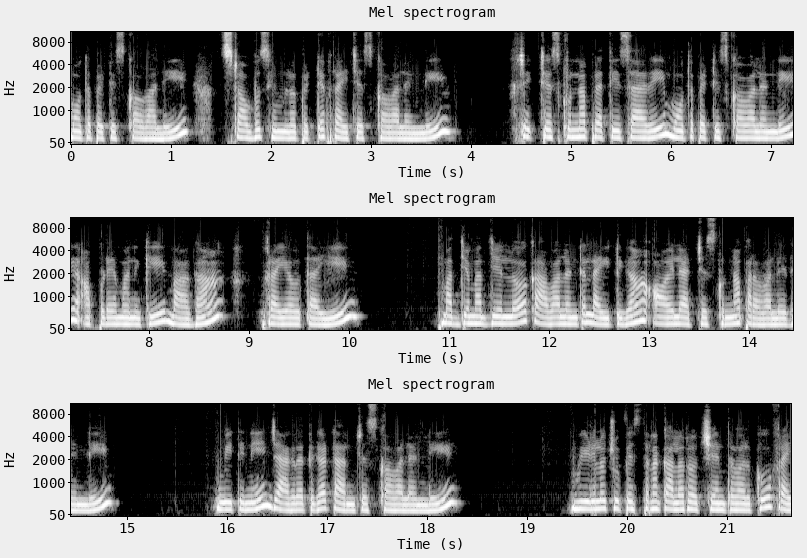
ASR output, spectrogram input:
మూత పెట్టేసుకోవాలి. స్టవ్ సిమ్లో పెట్టి ఫ్రై చేసుకోవాలండి. చెక్ చేసుకున్న ప్రతిసారి మూత పెట్టేసుకోవాలండి. అప్పుడే మనకి బాగా ఫ్రై అవుతాయి. మధ్య మధ్యలో కావాలంటే లైట్గా ఆయిల్ యాడ్ చేసుకున్నా పర్వాలేదండి. వీటిని జాగ్రత్తగా టర్న్ చేసుకోవాలండి. వీడియోలో చూపిస్తున్న కలర్ వచ్చేంత వరకు ఫ్రై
